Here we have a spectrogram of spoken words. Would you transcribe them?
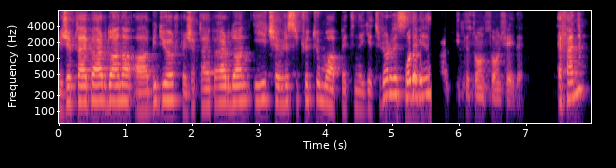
Recep Tayyip Erdoğan'a abi diyor. Recep Tayyip Erdoğan iyi çevresi kötü muhabbetine getiriyor ve siz o de benim gitti son son şeyde. Efendim?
